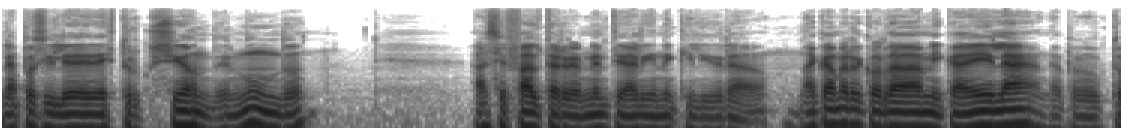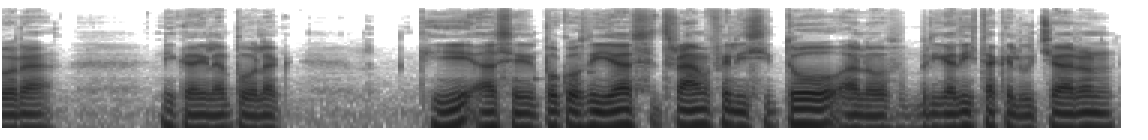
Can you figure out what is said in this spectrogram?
la posibilidad de destrucción del mundo, hace falta realmente alguien equilibrado. Acá me recordaba Micaela, la productora Micaela Pollack, que hace pocos días Trump felicitó a los brigadistas que lucharon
